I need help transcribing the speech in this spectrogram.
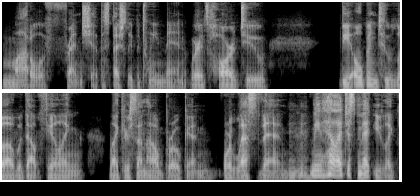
model of friendship, especially between men, where it's hard to be open to love without feeling like you're somehow broken or less than. Mhm. I mean, hell, I just met you like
